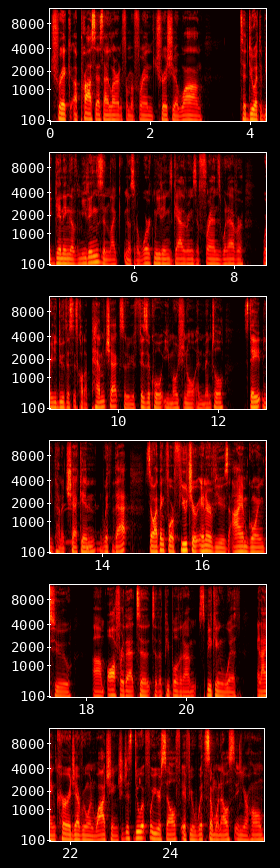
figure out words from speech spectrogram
trick, a process I learned from a friend, Tricia Wang, to do at the beginning of meetings and like you know sort of work meetings gatherings of friends whatever where you do this it's called a pem check so your physical emotional and mental state and you kind of check in mm-hmm. with that. So i think for future interviews i am going to um, offer that to, to the people that i'm speaking with and i encourage everyone watching to just do it for yourself. If you're with someone else in your home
